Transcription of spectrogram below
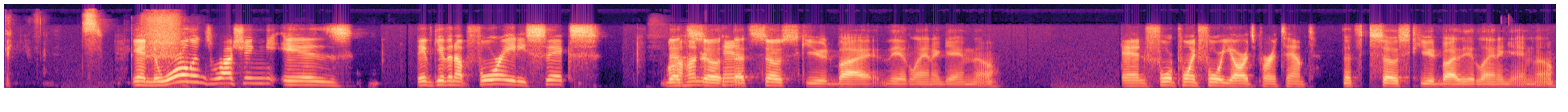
defense. Yeah, New Orleans rushing is they've given up 486. that's so that's so skewed by the Atlanta game though. And 4.4 yards per attempt. That's so skewed by the Atlanta game though.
